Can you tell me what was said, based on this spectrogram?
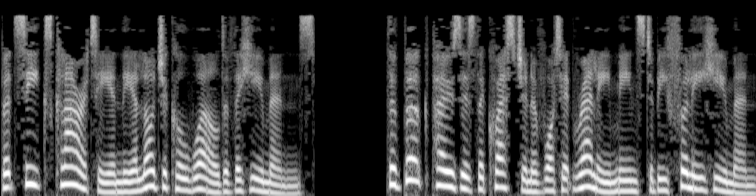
but seeks clarity in the illogical world of the humans. The book poses the question of what it really means to be fully human.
